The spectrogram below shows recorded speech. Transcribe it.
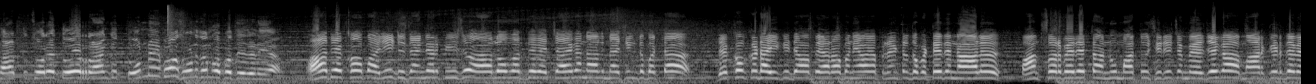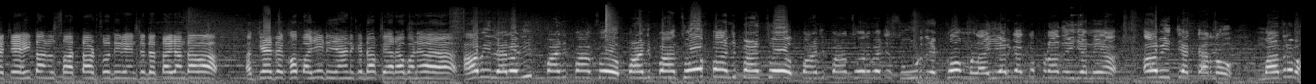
700 ਦੇ ਦੋ ਰੰਗ ਦੋਨੇ ਬਹੁਤ ਸੋਹਣੇ ਤੁਹਾਨੂੰ ਆਪਾਂ ਦੇ ਦੇਣੇ ਆ। ਆਹ ਦੇਖੋ ਭਾਜੀ ਡਿਜ਼ਾਈਨਰ ਪੀਸ ਆਲ ਓਵਰ ਦੇ ਵਿੱਚ ਆਏਗਾ, ਨਾਲ ਮੈਚਿੰਗ ਦੁਪੱਟਾ। ਦੇਖੋ ਕਢਾਈ ਕਿੱਡਾ ਪਿਆਰਾ ਬਣਿਆ ਹੋਇਆ ਪ੍ਰਿੰਟ ਦੁਪੱਟੇ ਦੇ ਨਾਲ। 500 ਰੁਪਏ ਦੇ ਤੁਹਾਨੂੰ ਮਾਤੂ ਸ਼੍ਰੀ ਚ ਮਿਲ ਜਾਏਗਾ ਮਾਰਕੀਟ ਦੇ ਵਿੱਚ ਇਹੀ ਤੁਹਾਨੂੰ 7-800 ਦੀ ਰੇਂਜ 'ਚ ਦਿੱਤਾ ਜਾਂਦਾ ਵਾ। ਅੱਗੇ ਦੇਖੋ ਭਾਜੀ ਡਿਜ਼ਾਈਨ ਕਿੱਡਾ ਪਿਆਰਾ ਬਣਿਆ ਹੋਇਆ। ਆ ਵੀ ਲੈ ਲਓ ਜੀ 5500 5500 5500 5500 ਦੇ ਵਿੱਚ ਸੂਟ ਦੇਖੋ। ਮਲਾਈ ਵਰਗਾ ਕੱਪੜਾ ਦੇਈ ਜਾਂਦੇ ਆ। ਆ ਵੀ ਚੈੱਕ ਕਰ ਲਓ। ਮਤਲਬ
